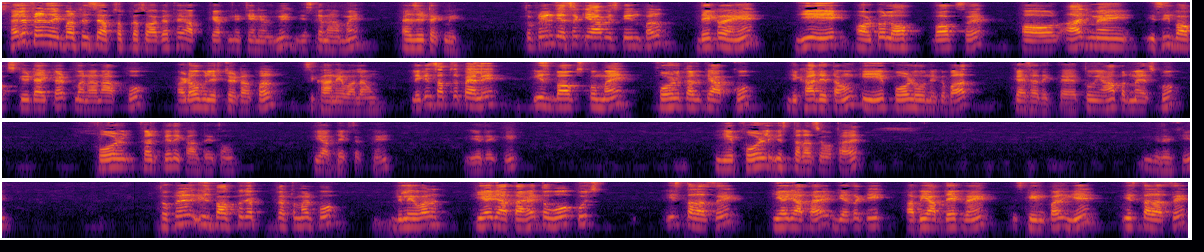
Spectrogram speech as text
Hello friends, एक बार फिर से आप सबका स्वागत है आपके अपने चैनल में, जिसका नाम है एज ए टेक्निक तो फ्रेंड्स, जैसा कि आप स्क्रीन पर देख रहे हैं, ये एक ऑटो लॉक बॉक्स है और आज मैं इसी बॉक्स की डाइकट बनाना आपको अडोब इलिस्ट्रेटर पर सिखाने वाला हूँ। लेकिन सबसे पहले इस बॉक्स को मैं फोल्ड करके आपको दिखा देता हूँ कि ये फोल्ड होने के बाद कैसा दिखता है। तो यहाँ पर मैं इसको फोल्ड करके दिखा देता हूँ ये आप देख सकते हैं। ये देखिए। ये फोल्ड इस तरह से होता है। ये देखिए। तो फ्रेंड इस बॉक्स को जब कस्टमर को डिलीवर किया जाता है तो वो कुछ इस तरह से किया जाता है। जैसा कि अभी आप देख रहे हैं स्क्रीन पर, ये इस तरह से,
